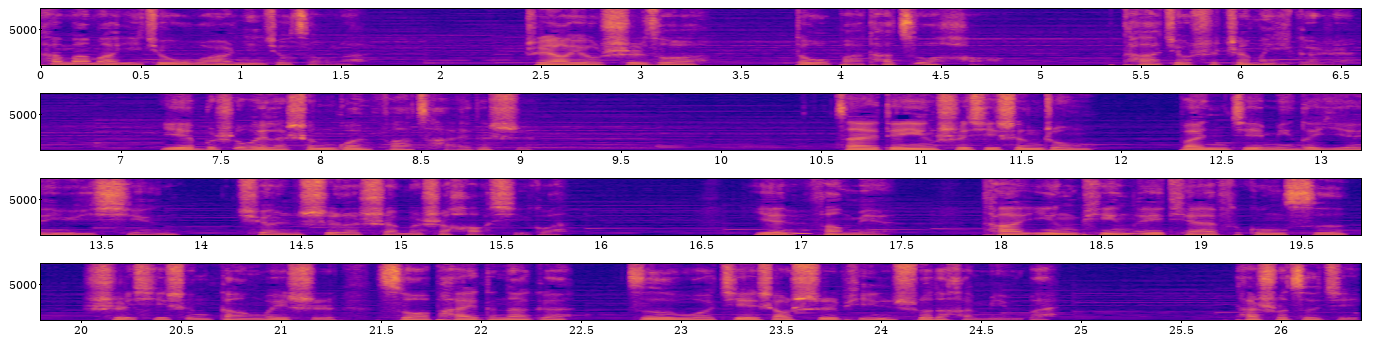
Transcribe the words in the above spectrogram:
他妈妈一九五二年就走了。只要有事做，都把它做好。他就是这么一个人。也不是为了升官发财的事。在电影《实习生》中，本杰明的言与行诠释了什么是好习惯。言方面，他应聘 ATF 公司实习生岗位时所拍的那个自我介绍视频说得很明白，他说自己：“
